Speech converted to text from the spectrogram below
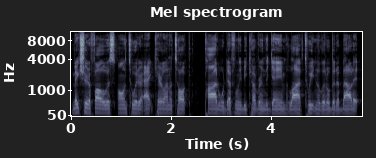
make sure to follow us on Twitter at Carolina Talk Pod. We'll definitely be covering the game, live tweeting a little bit about it,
